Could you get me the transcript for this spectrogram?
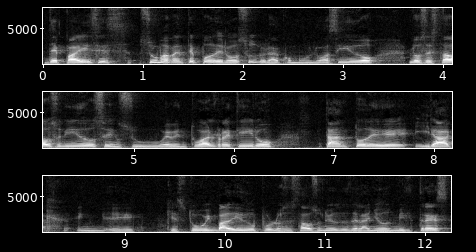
de países sumamente poderosos, ¿verdad? Como lo ha sido los Estados Unidos en su eventual retiro tanto de Irak, eh, que estuvo invadido por los Estados Unidos desde el año 2003,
